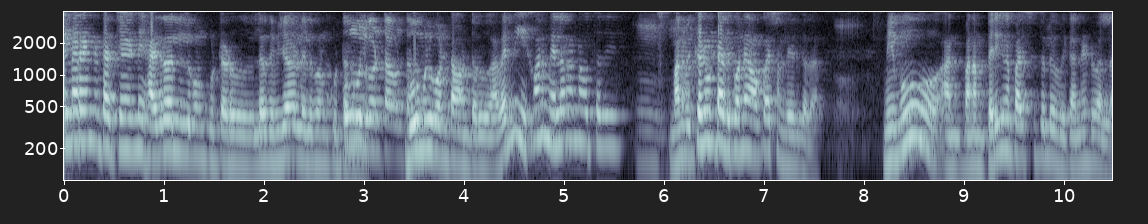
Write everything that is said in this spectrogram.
ఎన్ఆర్ఐని టచ్ చేయండి. హైదరాబాద్ ఇల్లు కొనుక్కుంటాడు లేదా విజయవాడలో ఇల్లు కొనుక్కుంటాడు భూములు కొంటా ఉంటారు. అవన్నీ ఎకానమీ ఎలా రన్ అవుతుంది? మనం ఇక్కడ ఉంటే అది కొనే అవకాశం లేదు కదా. మేము. మనం పెరిగిన పరిస్థితులు వీటన్నిటి వల్ల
